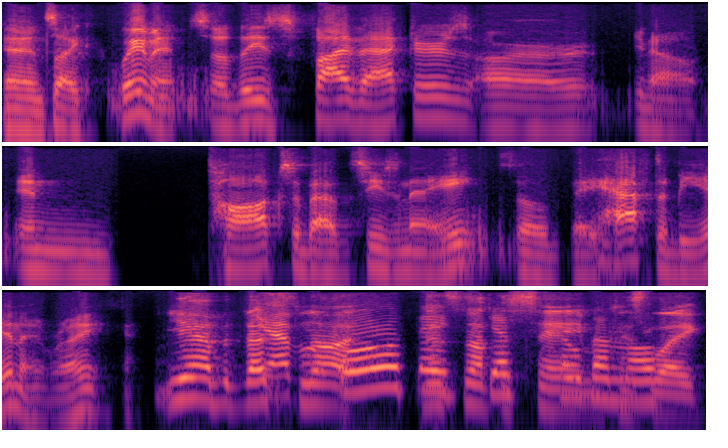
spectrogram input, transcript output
And it's like, wait a minute, so these five actors are, you know, in talks about season eight, so they have to be in it, right? Yeah, but that's Yeah, but- not Or that's not the same because like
